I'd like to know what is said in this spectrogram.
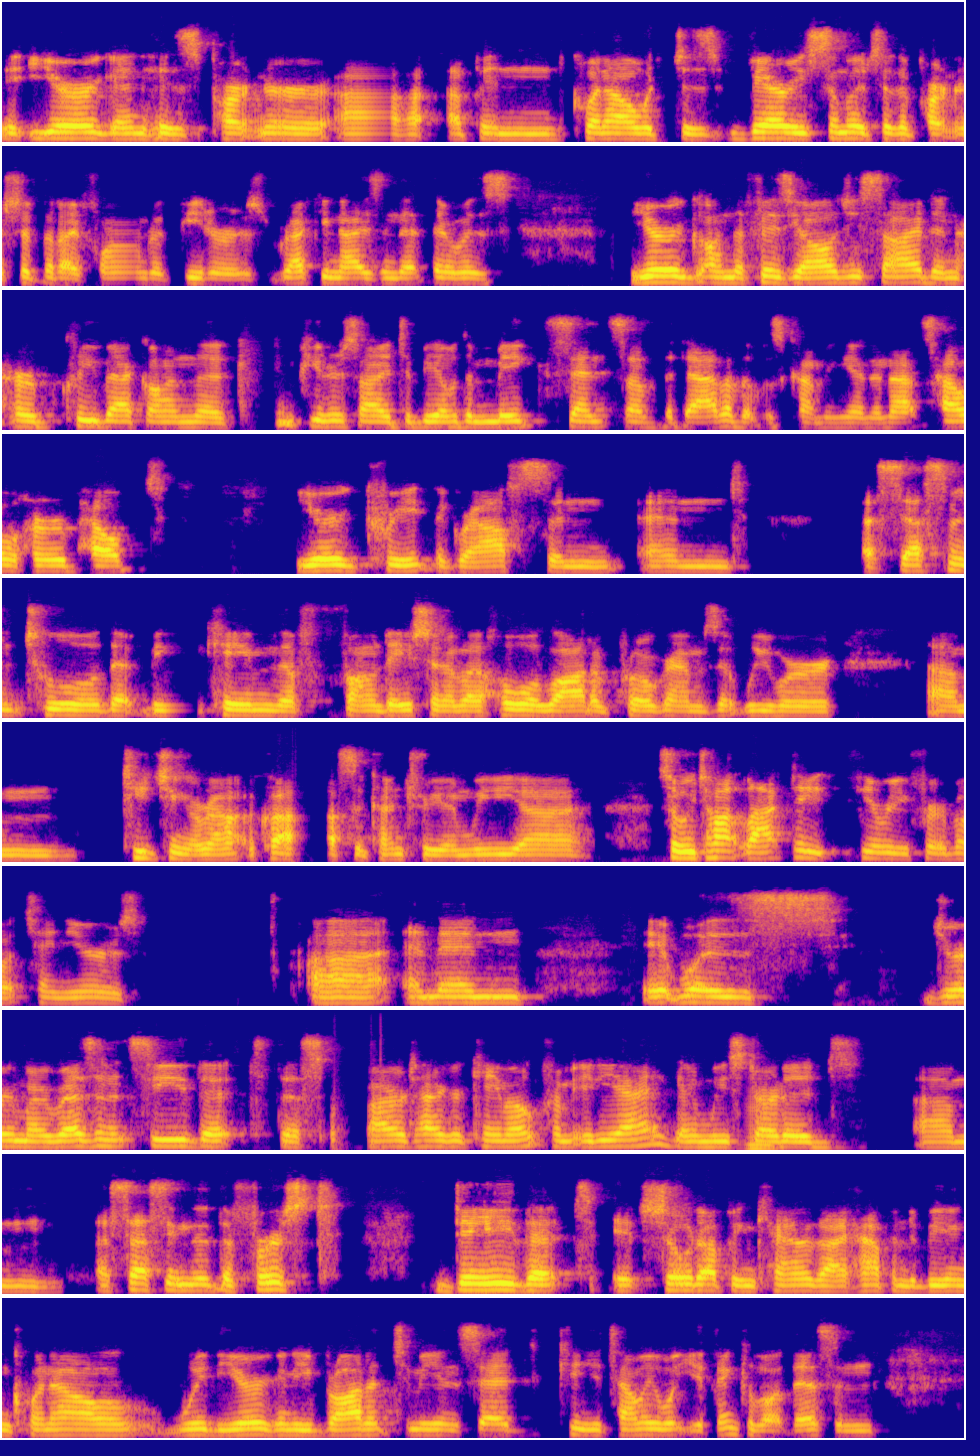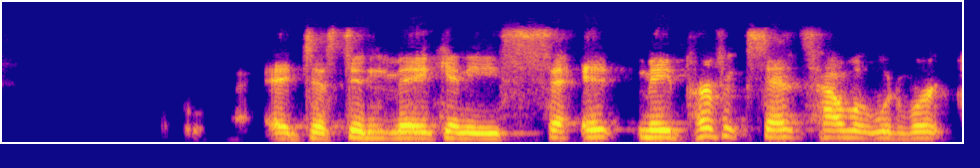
that Jurg and his partner uh, up in Quesnel, which is very similar to the partnership that I formed with Peter, is recognizing that there was Jurg on the physiology side and Herb Klebeck on the computer side to be able to make sense of the data that was coming in. And that's how Herb helped Jurg create the graphs and, and assessment tool that became the foundation of a whole lot of programs that we were um, teaching around across the country. And we, uh, so we taught lactate theory for about 10 years. Uh, and then it was during my residency that the SpiroTiger came out from IDIAG, and we hmm. started um, assessing the, the first day that it showed up in Canada. I happened to be in Quesnel with Jurg, and he brought it to me and said, "Can you tell me what you think about this?" And it just didn't make any sense. It made perfect sense how it would work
